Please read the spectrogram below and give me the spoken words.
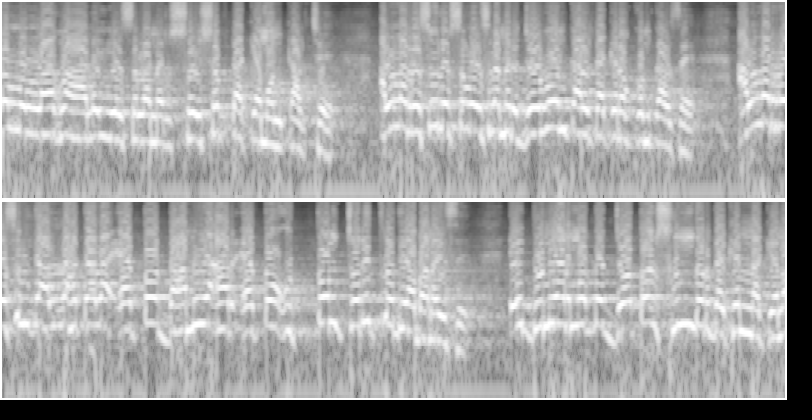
সাল্লাহ আলাইসাল্লামের শৈশবটা কেমন কাটছে? আল্লাহ রসুল সাল্লামের যৌবন কালটা কীরকম কালছে আল্লাহর রসুলকে আল্লাহ তাআলা এত দামি আর এত উত্তম চরিত্র দিয়া বানাইছে। এই দুনিয়ার মধ্যে যত সুন্দর দেখেন না কেন,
